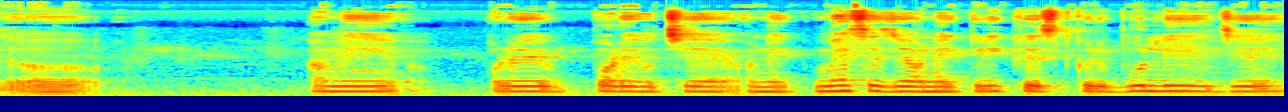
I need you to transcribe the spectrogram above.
তো আমি ওরে পরে হচ্ছে অনেক মেসেজে অনেক রিকোয়েস্ট করে বলি যে,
